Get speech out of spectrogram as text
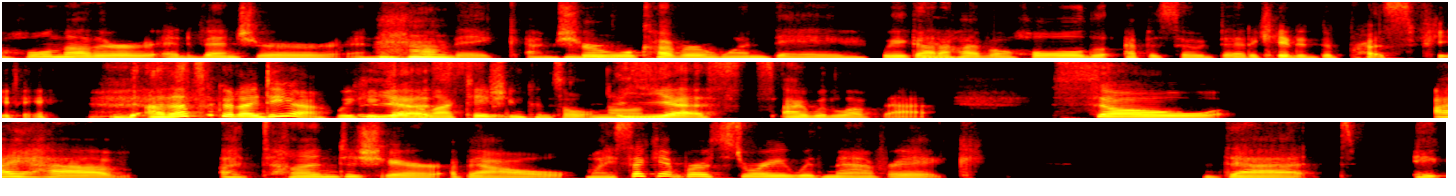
a whole nother adventure and mm-hmm. topic I'm sure mm-hmm. we'll cover one day. We got to yeah. have a whole episode dedicated to breastfeeding. Uh, that's a good idea. We could yes. get a lactation consultant on. Yes, I would love that. So I have a ton to share about my second birth story with Maverick that it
